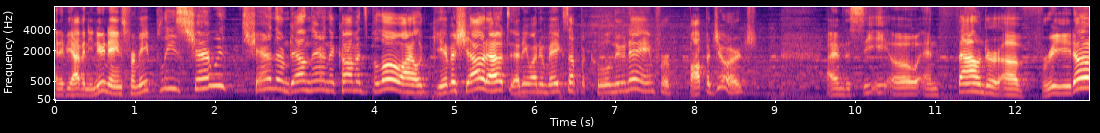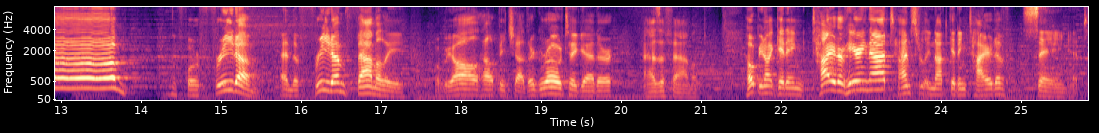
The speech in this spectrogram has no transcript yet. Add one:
And if you have any new names for me, please share with share them down there in the comments below. I'll give a shout out to anyone who makes up a cool new name for Papa George. I am the CEO and founder of Freedom for Freedom and the Freedom Family, where we all help each other grow together as a family. Hope you're not getting tired of hearing that. I'm certainly not getting tired of saying it.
